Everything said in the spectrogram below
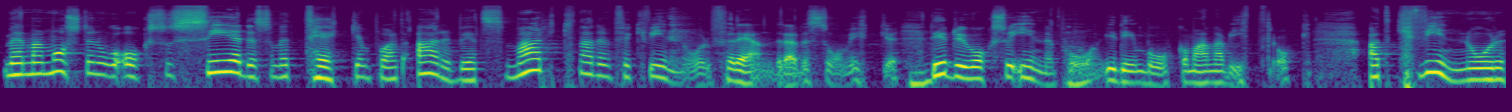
Men man måste nog också se det som ett tecken på att arbetsmarknaden för kvinnor förändrades så mycket. Mm. Det är du också inne på i din bok om Anna Whitlock. Att kvinnor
